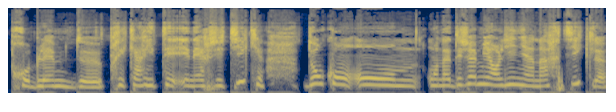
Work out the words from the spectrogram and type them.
problèmes de précarité énergétique. Donc on, on, on, a déjà mis en ligne un article.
